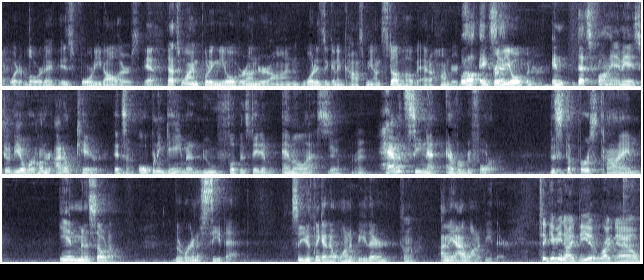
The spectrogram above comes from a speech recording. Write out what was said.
deck what lower deck is 40 dollars Yeah. that's why i'm putting the over under on what is it going to cost me on stubhub at 100 Well, for the opener And that's fine. I mean, it's going to be over 100. I don't care. It's an opening game at a new flipping stadium, MLS. Yeah. right Haven't seen that ever before. This is the first time in Minnesota that we're going to see that. So you think I don't want to be there? Huh. I mean, I want to be there. To give you an idea, right now,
